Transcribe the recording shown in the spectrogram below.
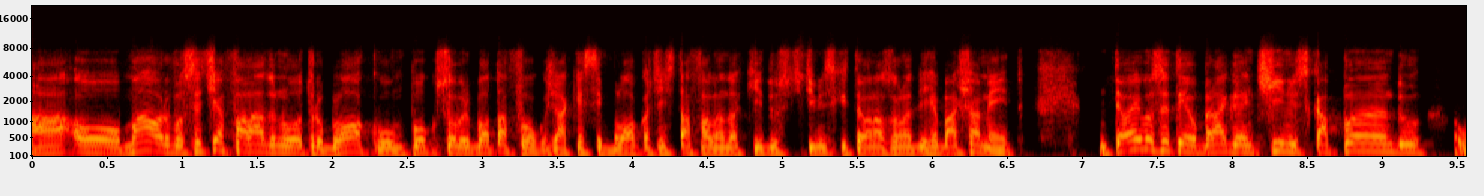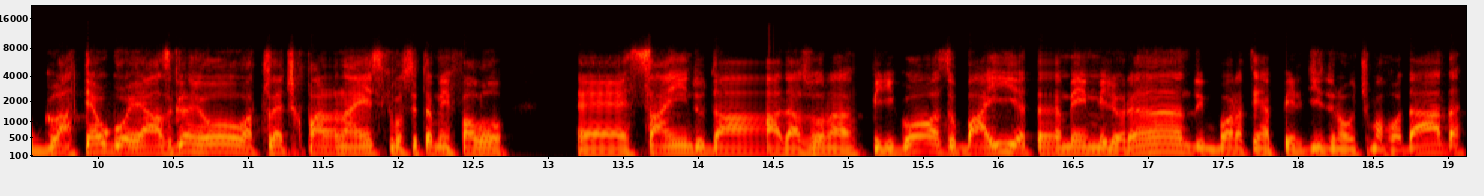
Ah, Mauro, você tinha falado no outro bloco um pouco sobre o Botafogo, já que esse bloco a gente está falando aqui dos times que estão na zona de rebaixamento. Então aí você tem o Bragantino escapando, até o Goiás ganhou, o Atlético Paranaense, que você também falou, é, saindo da, da zona perigosa, o Bahia também melhorando, embora tenha perdido na última rodada.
